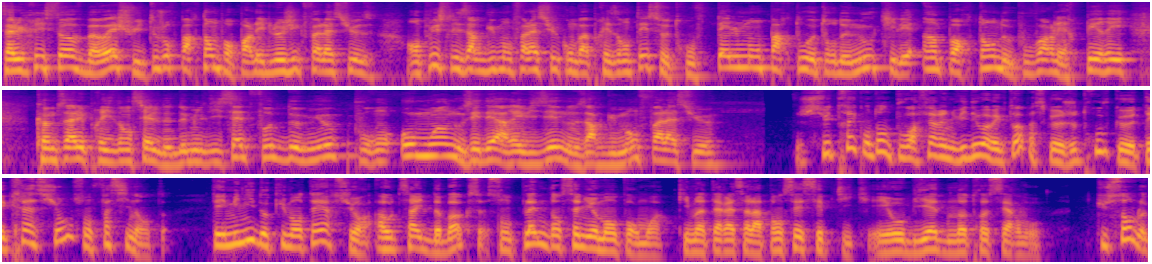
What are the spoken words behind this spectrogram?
Salut Christophe, bah ouais, je suis toujours partant pour parler de logique fallacieuse. En plus, les arguments fallacieux qu'on va présenter se trouvent tellement partout autour de nous qu'il est important de pouvoir les repérer. Comme ça, les présidentielles de 2017, faute de mieux, pourront au moins nous aider à réviser nos arguments fallacieux. Je suis très content de pouvoir faire une vidéo avec toi parce que je trouve que tes créations sont fascinantes. Tes mini-documentaires sur Outside the Box sont pleines d'enseignements pour moi, qui m'intéressent à la pensée sceptique et au biais de notre cerveau. Tu sembles,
